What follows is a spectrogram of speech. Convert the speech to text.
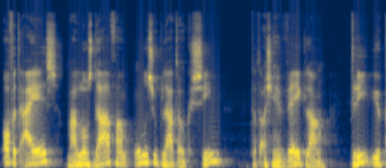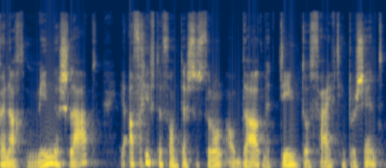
of het ei is, maar los daarvan, onderzoek laat ook zien dat als je een week lang drie uur per nacht minder slaapt, je afgifte van testosteron al daalt met 10 tot 15 procent.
